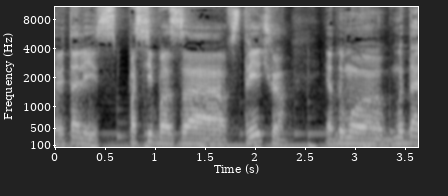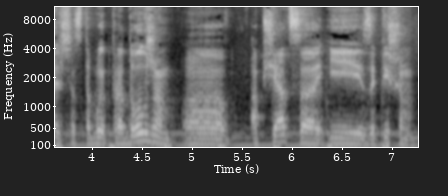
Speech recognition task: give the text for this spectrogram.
Виталий, спасибо за встречу. Я думаю, мы дальше с тобой продолжим э, общаться и запишем.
